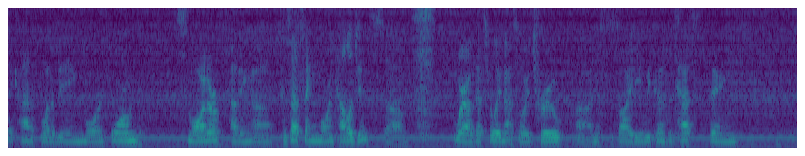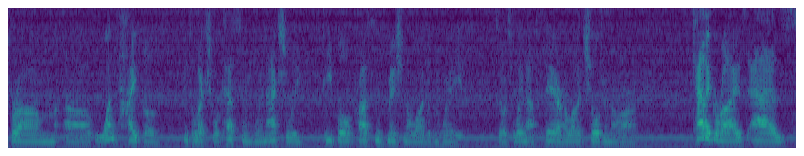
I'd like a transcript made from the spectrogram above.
they kind of thought of being more informed, smarter, having uh, possessing more intelligence. Um, where that's really not necessarily true uh, in this society. We tend to test things from uh, one type of intellectual testing when actually people process information a lot of different ways. So it's really not fair. A lot of children are categorized as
